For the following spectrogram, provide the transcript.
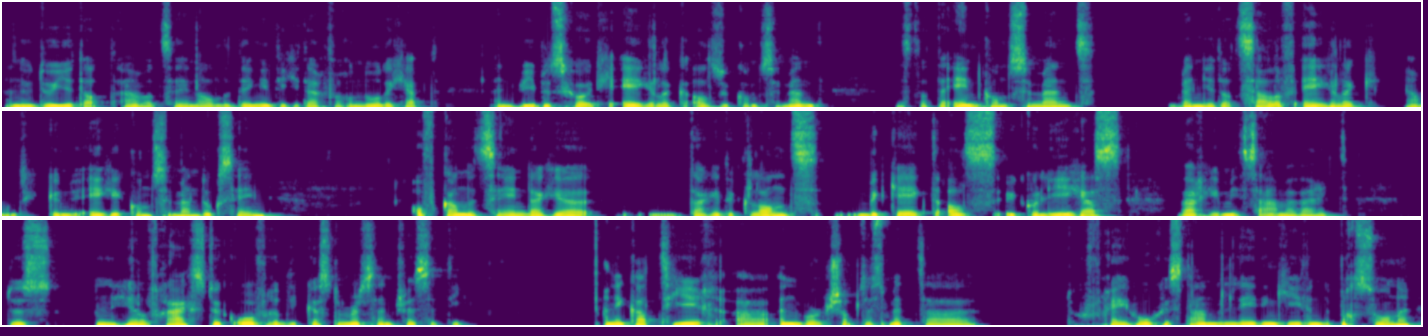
En hoe doe je dat? Hè? Wat zijn al de dingen die je daarvoor nodig hebt? En wie beschouwt je eigenlijk als je consument? Is dat de eindconsument? Ben je dat zelf eigenlijk? Ja, want je kunt je eigen consument ook zijn. Of kan het zijn dat je, dat je de klant bekijkt als je collega's waar je mee samenwerkt? Dus een heel vraagstuk over die customer centricity. En ik had hier uh, een workshop dus met uh, toch vrij hooggestaande leidinggevende personen,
